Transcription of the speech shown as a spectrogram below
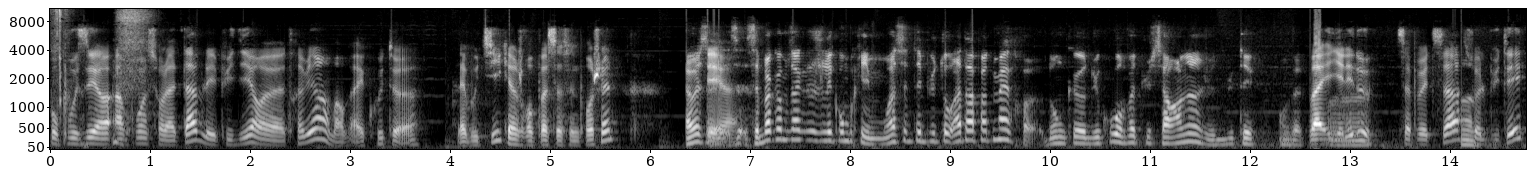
pour poser un, un point sur la table et puis dire euh, très bien, bon bah écoute, euh, la boutique, hein, je repasse la semaine prochaine. Ah ouais, c'est euh, pas comme ça que je l'ai compris. Moi, c'était plutôt ah t'as pas de maître, donc euh, du coup en fait tu sers à rien, je vais te buter. En fait. Bah, il y a les Euh, deux. Ça peut être ça, Ouais. soit le buter,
